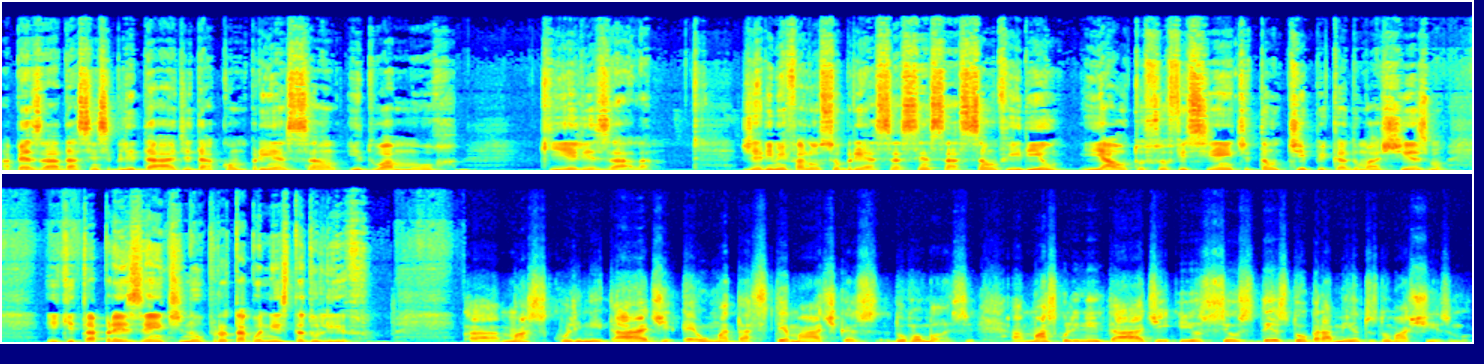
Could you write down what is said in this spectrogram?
apesar da sensibilidade, da compreensão e do amor que ele exala. Jerime falou sobre essa sensação viril e autossuficiente tão típica do machismo e que está presente no protagonista do livro. A masculinidade é uma das temáticas do romance. A masculinidade e os seus desdobramentos do machismo.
